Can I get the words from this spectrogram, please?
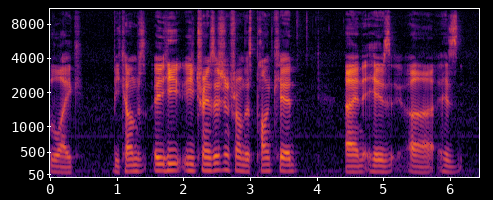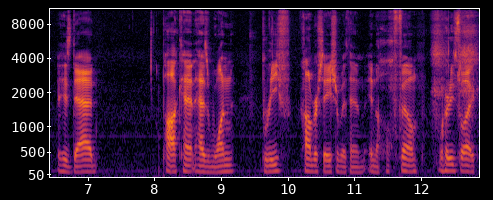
like, becomes he he transitions from this punk kid, and his uh his his dad, Pa Kent, has one brief conversation with him in the whole film where he's like,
